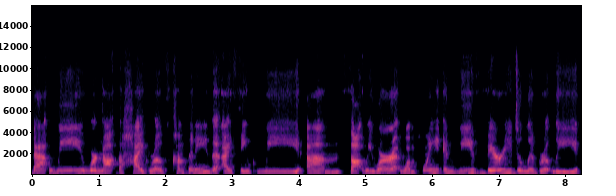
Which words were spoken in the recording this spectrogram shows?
that we were not the high growth company that I think we um, thought we were at one point, and we very deliberately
